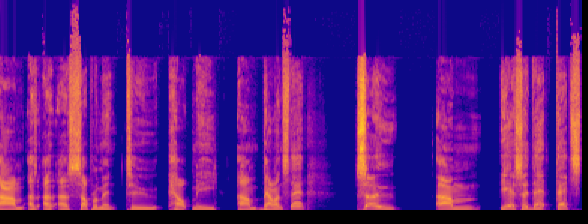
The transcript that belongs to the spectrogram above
um a, a, a supplement to help me um balance that. So um yeah, so that that's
